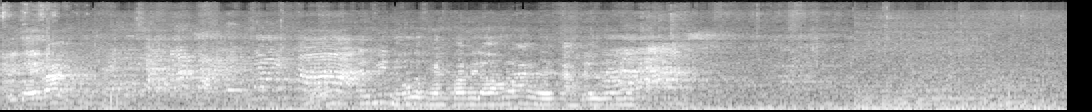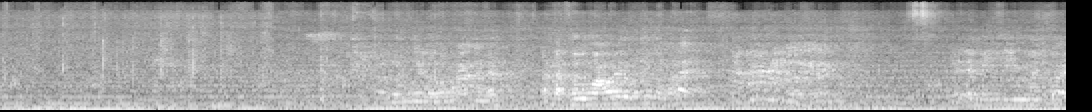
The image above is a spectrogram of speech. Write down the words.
เป็นไงบ้างโอ้ยอันพี่หนูกับแพนพาไปรอข้างล่างเลยอะเร็วเลงไปรอข้างล่างเลยนะอันดับเพลิงวางไว้ตรงนี้ก่อนก็ได้เดี๋ยวจะมีทีมมาช่วย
